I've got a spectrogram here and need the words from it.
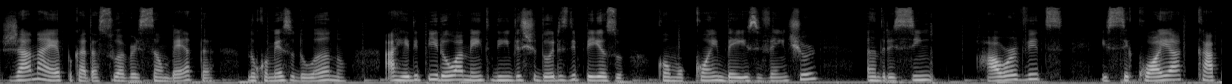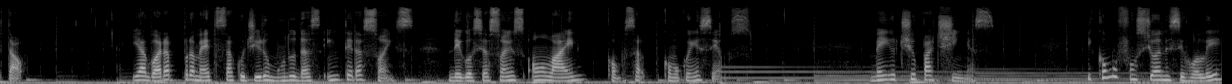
Já na época da sua versão beta, no começo do ano, a rede pirou a mente de investidores de peso, como Coinbase Venture, Andreessen Horowitz e Sequoia Capital e agora promete sacudir o mundo das interações, negociações online, como, como conhecemos. Meio tio Patinhas. E como funciona esse rolê?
